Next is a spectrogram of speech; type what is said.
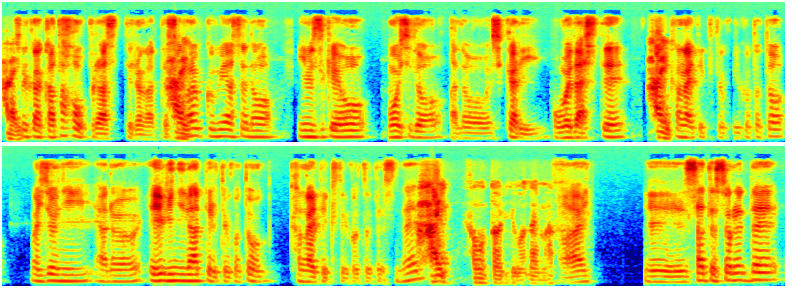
はい、それから片方プラスっていうのがあって、その組み合わせの意味付けをもう一度あのしっかり思い出して考えていくということと、まあ、非常にあの鋭敏になっているということを考えていくということですね。はい、その通りでございます。はい。えー、さて、それで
